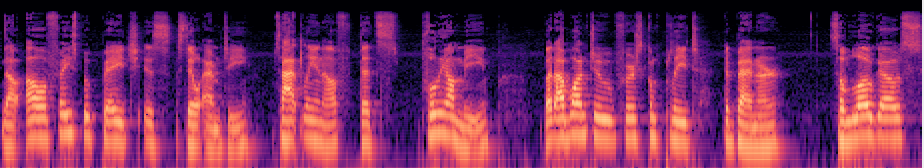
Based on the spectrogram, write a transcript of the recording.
Now, our Facebook page is still empty. Sadly enough, that's fully on me. But I want to first complete the banner, some logos,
